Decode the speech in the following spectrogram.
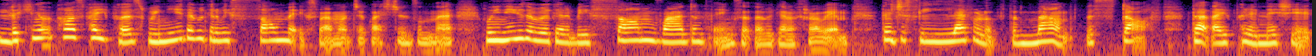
looking at the past papers, we knew there were going to be some experimental questions on there. We knew there were going to be some random things that they were going to throw in. The just level of the amount, the stuff that they've put in this year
